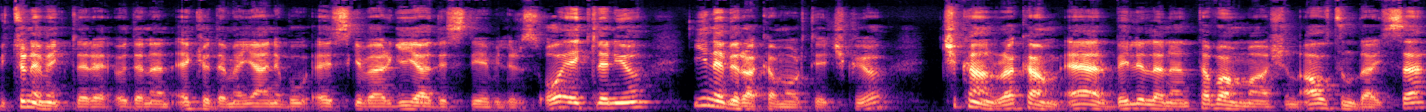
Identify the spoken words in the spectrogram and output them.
bütün emeklilere ödenen ek ödeme yani bu eski vergi iadesi diyebiliriz. O ekleniyor. Yine bir rakam ortaya çıkıyor. Çıkan rakam eğer belirlenen taban maaşın altındaysa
